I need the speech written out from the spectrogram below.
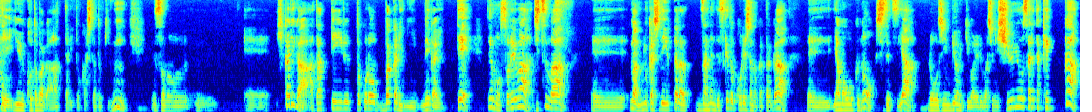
ていう言葉があったりとかしたときに、その、うんえー光が当たっているところばかりに目がいって、でもそれは実は、えーまあ昔で言ったら残念ですけど、高齢者の方が、えー山奥の施設や老人病院と言われる場所に収容された結果、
